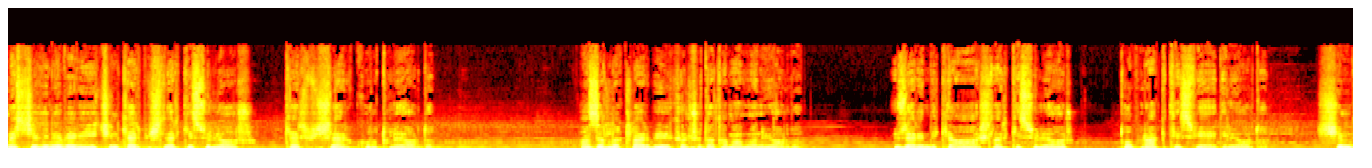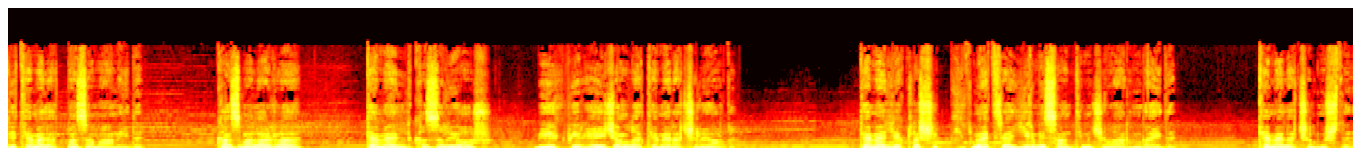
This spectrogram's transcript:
Mescid-i Nebevi için kerpiçler kesiliyor, kerpiçler kurutuluyordu. Hazırlıklar büyük ölçüde tamamlanıyordu. Üzerindeki ağaçlar kesiliyor, toprak tesviye ediliyordu. Şimdi temel atma zamanıydı. Kazmalarla temel kazılıyor, büyük bir heyecanla temel açılıyordu. Temel yaklaşık 1 metre 20 santim civarındaydı. Temel açılmıştı.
